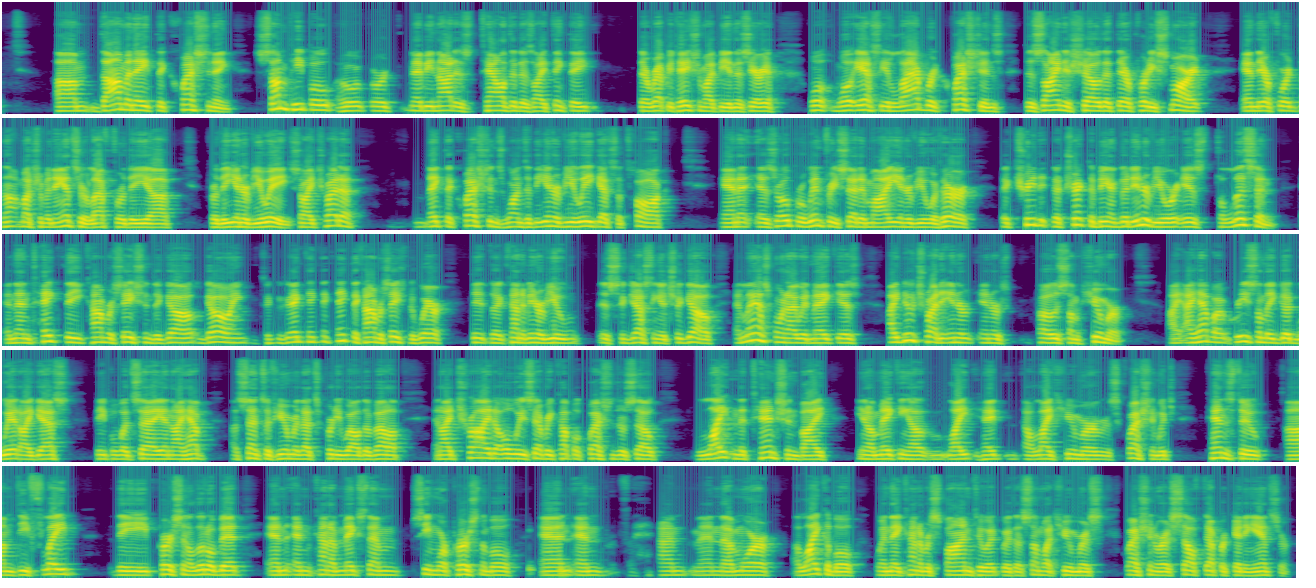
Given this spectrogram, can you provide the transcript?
um, dominate the questioning. Some people who are maybe not as talented as I think they their reputation might be in this area will will ask elaborate questions designed to show that they're pretty smart, and therefore not much of an answer left for the uh, for the interviewee. So I try to make the questions ones that the interviewee gets to talk. And as Oprah Winfrey said in my interview with her, the, treat, the trick to being a good interviewer is to listen and then take the conversation to go going to take, take, take the conversation to where the, the kind of interview is suggesting it should go. And last point I would make is I do try to inter, interpose some humor. I, I have a reasonably good wit, I guess people would say, and I have a sense of humor that's pretty well developed. And I try to always, every couple questions or so, lighten the tension by you know making a light a light humorous question, which tends to um, deflate the person a little bit and and kind of makes them seem more personable and and and, and uh, more likable when they kind of respond to it with a somewhat humorous question or a self-deprecating answer.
